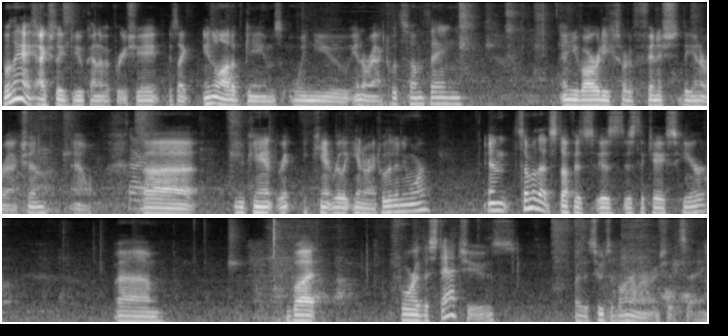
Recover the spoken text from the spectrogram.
The one thing I actually do kind of appreciate is like in a lot of games when you interact with something and you've already sort of finished the interaction. Ow. Sorry. Uh, you can't re- you can't really interact with it anymore, and some of that stuff is is is the case here. Um, but for the statues or the suits of armor, I should say,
